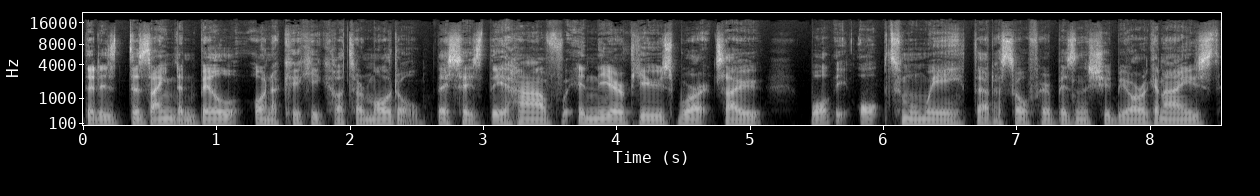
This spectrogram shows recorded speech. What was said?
that is designed and built on a cookie cutter model. This is they have, in their views, worked out what the optimum way that a software business should be organised,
